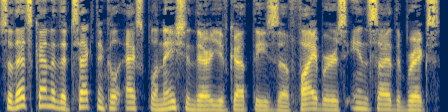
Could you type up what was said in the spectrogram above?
So that's kind of the technical explanation there. You've got these uh, fibers inside the bricks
